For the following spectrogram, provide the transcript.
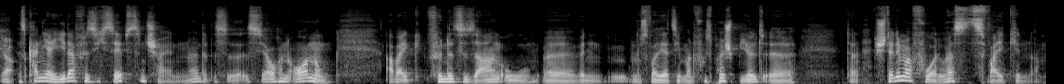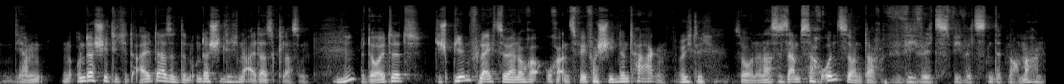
Ja. das kann ja jeder für sich selbst entscheiden. Ne? Das ist, ist ja auch in Ordnung. Aber ich finde zu sagen, oh, äh, wenn bloß weil jetzt jemand Fußball spielt, äh, dann stell dir mal vor, du hast zwei Kinder, die haben ein unterschiedliches Alter, sind in unterschiedlichen Altersklassen. Mhm. Bedeutet, die spielen vielleicht sogar noch auch an zwei verschiedenen Tagen. Richtig. So, und dann hast du Samstag und Sonntag. Wie willst, wie willst du denn das noch machen?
